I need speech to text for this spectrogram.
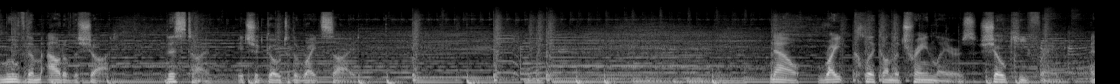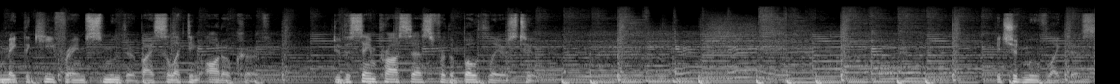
Move them out of the shot. This time, it should go to the right side. Now, right-click on the train layers, show keyframe, and make the keyframe smoother by selecting Auto Curve. Do the same process for the both layers too. It should move like this.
